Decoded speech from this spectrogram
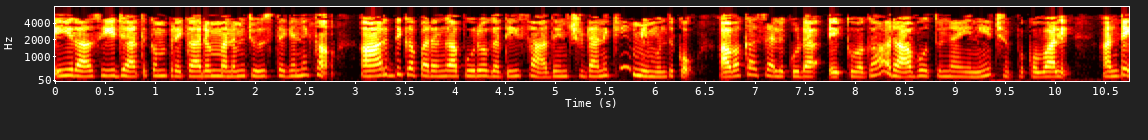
ఈ రాశి జాతకం ప్రకారం మనం చూస్తే గనక ఆర్థిక పరంగా పురోగతి సాధించడానికి మీ ముందుకు అవకాశాలు కూడా ఎక్కువగా రాబోతున్నాయని చెప్పుకోవాలి. అంటే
